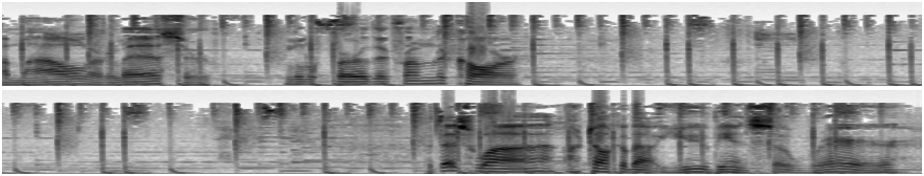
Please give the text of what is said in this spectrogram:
a mile or less or a little further from the car. But that's why I talk about you being so rare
